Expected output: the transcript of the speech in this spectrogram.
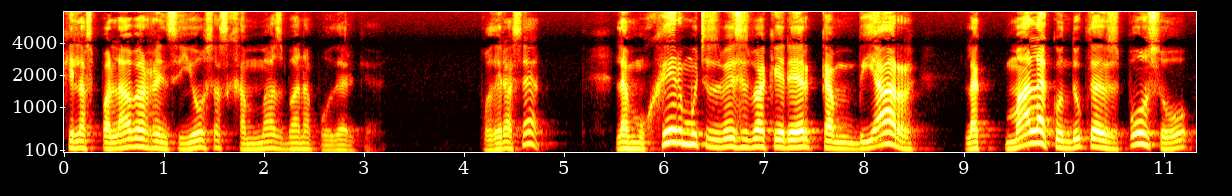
que las palabras rencillosas jamás van a poder, poder hacer. La mujer muchas veces va a querer cambiar la mala conducta de su esposo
